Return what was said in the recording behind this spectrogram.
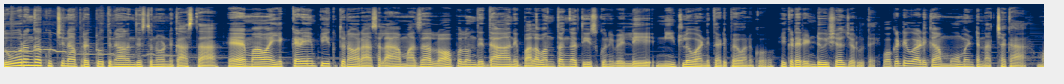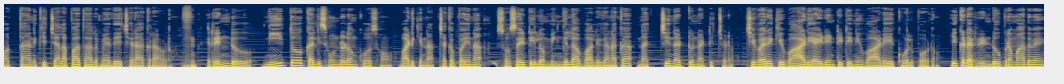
దూరంగా కూర్చుని ఆ ప్రకృతిని ఆనందిస్తున్నవాడిని కాస్త ఏ మావా ఎక్కడేం పీకుతున్నావురా అసలు? ఆ మజా లోపల ఉంది దా అని బలవంతంగా తీసుకుని వెళ్ళి నీటిలో వాడిని తడిపావనుకో ఇక్కడ రెండు విషయాలు జరుగుతాయి. ఒకటి వాడికి ఆ మూమెంట్ నచ్చక మొత్తానికి జలపాతాల మీదే చిరాకు రావడం. రెండు నీతో కలిసి ఉండడం కోసం వాడికి నచ్చకపోయినా సొసైటీలో మింగిల్ అవ్వాలి గనక నచ్చినట్టు నటించడం. చివరికి వాడి ఐడెంటిటీని వాడే కోల్పోవడం. ఇక్కడ రెండూ ప్రమాదమే.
